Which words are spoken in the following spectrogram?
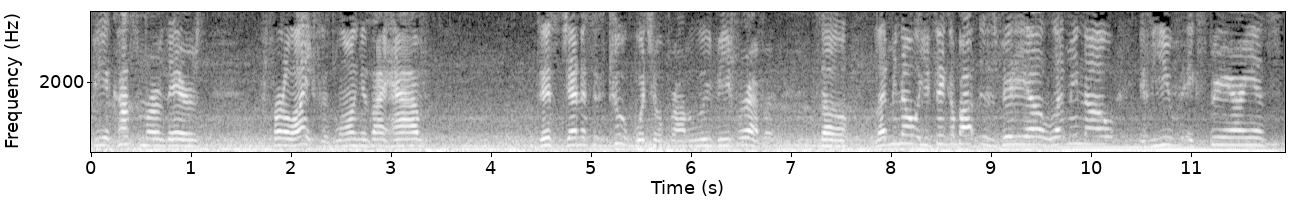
be a customer of theirs for life as long as I have this Genesis Coupe, which will probably be forever. So let me know what you think about this video. Let me know if you've experienced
